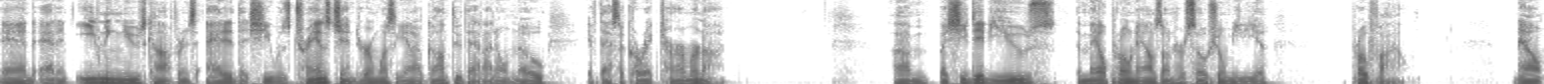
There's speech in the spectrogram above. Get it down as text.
and at an evening news conference added that she was transgender. And once again, I've gone through that. I don't know if that's a correct term or not. Um, but she did use the male pronouns on her social media profile. Now,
